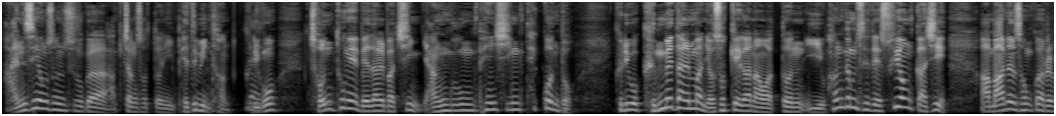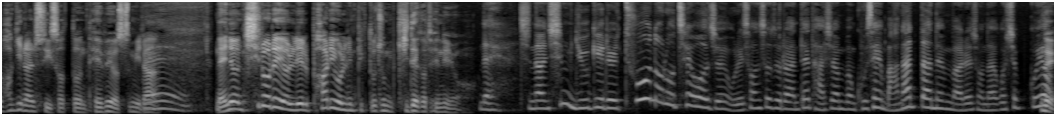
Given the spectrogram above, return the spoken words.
안세영 선수가 앞장섰던 이 배드민턴 그리고 전통의 메달 받친 양궁, 펜싱, 태권도 그리고 금메달만 6개가 나왔던 이 황금 세대 수영까지 아, 많은 성과를 확인할 수 있었던 대회였습니다. 네. 내년 7월에 열릴 파리 올림픽도 좀 기대가 되네요. 네, 지난 16일을 투혼으로 채워준 우리 선수들한테 다시 한번 고생 많았다는 말을 전하고 싶고요. 네.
